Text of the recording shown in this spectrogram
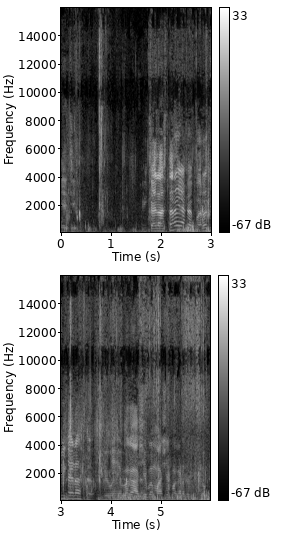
याची. विकायला असतं ना या काय? बरंच विकायला असतं. हे बघा असे पण मासे पकडतात लोक.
